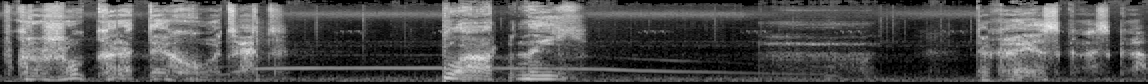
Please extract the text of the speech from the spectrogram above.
в кружок карате ходят. Платный. Такая сказка.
